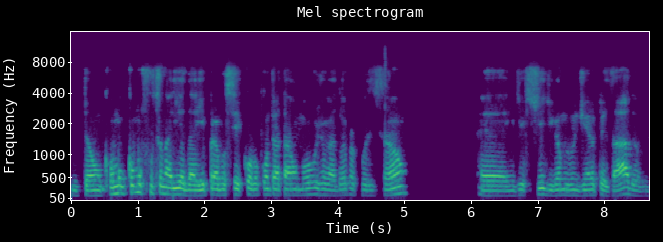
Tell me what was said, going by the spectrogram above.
Então, como, como funcionaria daí para você contratar um novo jogador para a posição, é, investir, digamos, um dinheiro pesado?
